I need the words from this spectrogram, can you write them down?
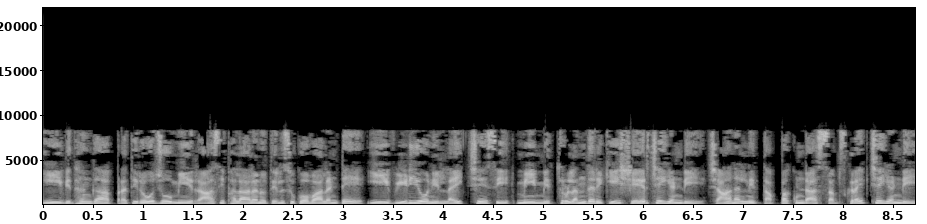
ఈ విధంగా ప్రతిరోజూ మీ రాశిఫలాలను తెలుసుకోవాలంటే ఈ వీడియోని లైక్ చేసి మీ మిత్రులందరికీ షేర్ చెయ్యండి ఛానల్ని తప్పకుండా సబ్స్క్రైబ్ చెయ్యండి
